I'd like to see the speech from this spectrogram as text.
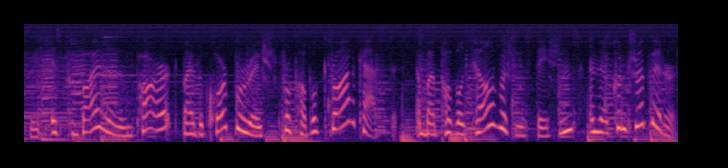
Street is provided in part by the Corporation for Public Broadcasting and by public television stations and their contributors.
